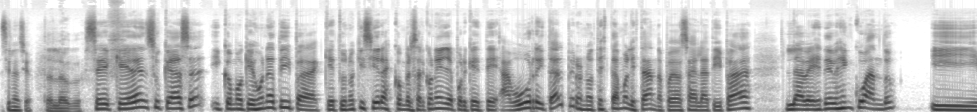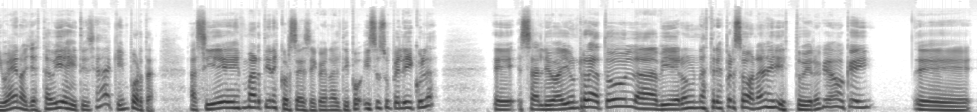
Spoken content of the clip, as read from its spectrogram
Silencio. Estás loco. Se queda en su casa y como que es una tipa que tú no quisieras conversar con ella porque te aburre y tal, pero no te está molestando. Pues, o sea, la tipa la ves de vez en cuando y bueno, ya está vieja y tú dices, ah, ¿qué importa? Así es Martin Scorsese. Cuando el tipo hizo su película, eh, salió ahí un rato, la vieron unas tres personas y estuvieron que, ah, ok, eh,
